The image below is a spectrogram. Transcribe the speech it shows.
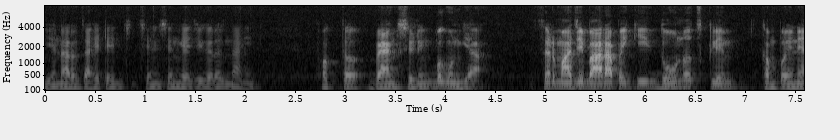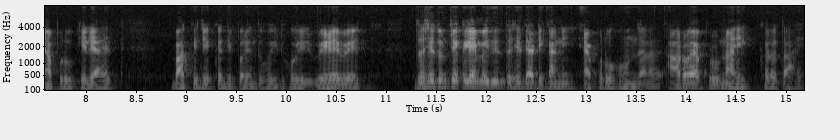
येणारच आहे टेन्शन टेन्शन घ्यायची गरज नाही. फक्त बँक सिडिंग बघून घ्या. सर माझे बारापैकी दोनच क्लेम कंपनीने अप्रूव्ह केले आहेत. बाकीचे कधीपर्यंत होईल होईल. वेळेवेळेत. जसे तुमचे क्लेम येतील तसे त्या ठिकाणी ॲप्रूव्ह होऊन जाणार. आर ओ ॲप्रूव्ह नाही करत आहे.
